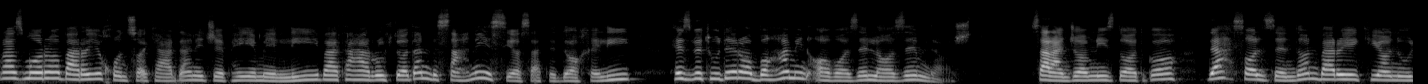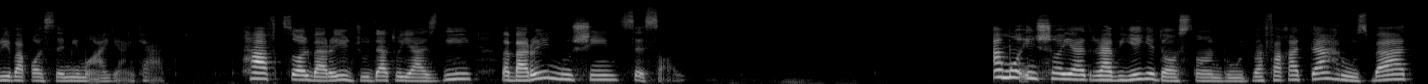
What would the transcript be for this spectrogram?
رزمارا برای خونسا کردن جبهه ملی و تحرک دادن به صحنه سیاست داخلی حزب توده را با همین آوازه لازم داشت. سرانجام نیز دادگاه ده سال زندان برای کیانوری و قاسمی معین کرد. هفت سال برای جودت و یزدی و برای نوشین سه سال. اما این شاید رویه داستان بود و فقط ده روز بعد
